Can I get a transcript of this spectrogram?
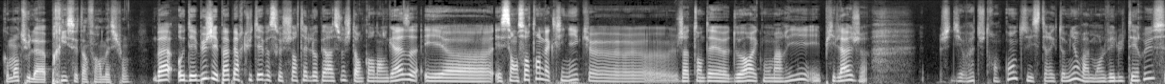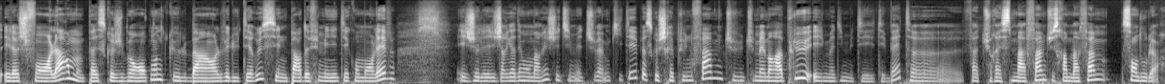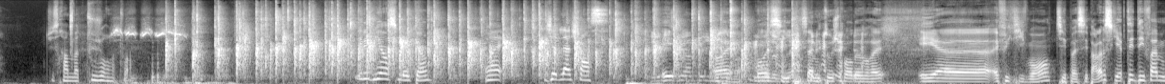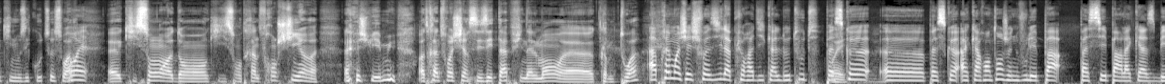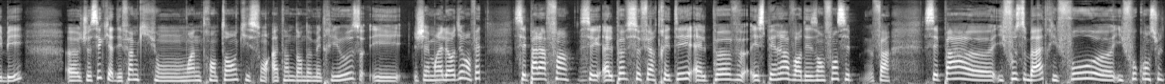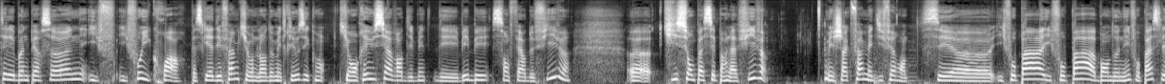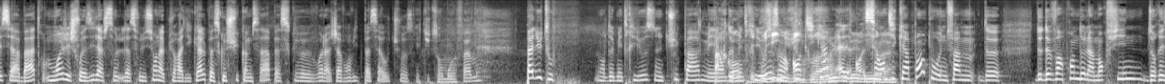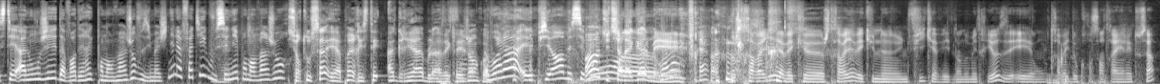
comment tu l'as pris cette information? Bah, au début, j'ai pas percuté parce que je sortais de l'opération, j'étais encore dans le gaz. Et, euh, et c'est en sortant de la clinique, euh, j'attendais dehors avec mon mari. Et puis là, je, je dis, ouais, tu te rends compte, l'hystérectomie, on va m'enlever l'utérus. Et là, je fonds en larmes parce que je me rends compte que bah, enlever l'utérus, c'est une part de féminité qu'on m'enlève. Et j'ai regardé mon mari, je lui ai dit, mais tu vas me quitter parce que je serai plus une femme, tu, tu m'aimeras plus. Et il m'a dit, mais t'es t'es bête, euh, enfin, tu restes ma femme, tu seras ma femme sans douleur. Tu seras ma, toujours toi. Il est bien ce mec, hein Ouais, j'ai de la chance. Et- Ouais, moi aussi, ça me touche pour de vrai. Et euh, effectivement, tu es passé par là parce qu'il y a peut-être des femmes qui nous écoutent ce soir, Ouais, euh, qui sont dans, qui sont en train de franchir. je suis ému, en train de franchir ces étapes finalement, euh, comme toi. Après, moi, j'ai choisi la plus radicale de toutes parce Oui. que euh, parce que à 40 ans, je ne voulais pas passer par la case bébé. Euh, je sais qu'il y a des femmes qui ont moins de 30 ans qui sont atteintes d'endométriose et j'aimerais leur dire en fait, c'est pas la fin. C'est elles peuvent se faire traiter, elles peuvent espérer avoir des enfants. C'est enfin, c'est pas. euh, il faut se battre, il faut euh, il faut consulter les bonnes personnes, il, il faut y croire parce qu'il y a des femmes qui ont de l'endométriose et qui ont, qui ont réussi à avoir des, des bébés sans faire de FIV, euh, qui sont passées par la FIV mais chaque femme est différente. C'est, euh, il faut pas, il faut pas abandonner, il faut pas se laisser abattre. Moi, j'ai choisi la, la solution la plus radicale parce que je suis comme ça, parce que voilà, j'avais envie de passer à autre chose. Et tu te sens moins femme? Pas du tout. L'endométriose ne tue pas, mais l'endométriose handicap. C'est handicapant pour une femme de, de devoir prendre de la morphine, de rester allongée, d'avoir des règles pendant 20 jours. Vous imaginez la fatigue Vous saignez pendant 20 jours Surtout ça, et après rester agréable avec les gens, quoi. Voilà, et puis, oh, mais c'est Oh, bon. tu tires la euh, gueule, mais voilà. frère. Moi, je travaillais avec, euh, je travaillais avec une, une fille qui avait de l'endométriose et on travaille donc en centre aéré et tout ça.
